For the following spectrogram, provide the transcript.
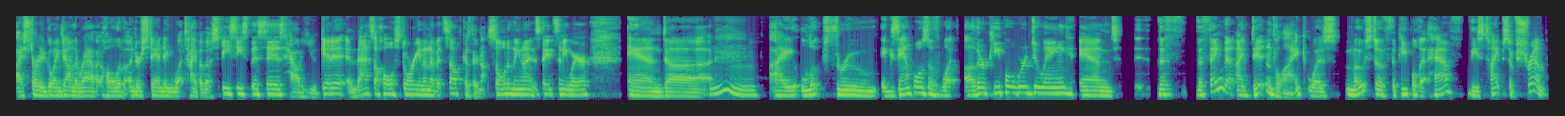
I started going down the rabbit hole of understanding what type of a species this is, how do you get it, and that's a whole story in and of itself because they're not sold in the United States anywhere, and. Uh, Mm. I looked through examples of what other people were doing and the the thing that I didn't like was most of the people that have these types of shrimp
